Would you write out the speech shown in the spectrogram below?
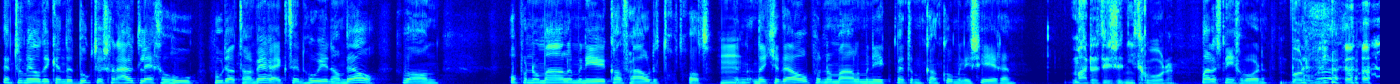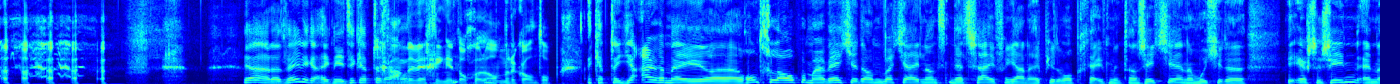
En toen wilde ik in het boek dus gaan uitleggen... hoe, hoe dat dan werkt en hoe je dan wel gewoon op een normale manier kan verhouden tot God. Hmm. En dat je wel op een normale manier met hem kan communiceren. Maar dat is het niet geworden. Maar dat is niet geworden. Waarom niet? ja, dat weet ik eigenlijk niet. Ik heb er Gaandeweg al... ging het toch een andere kant op. Ik heb er jaren mee uh, rondgelopen. Maar weet je dan wat jij dan net zei. Van ja, dan heb je er op een gegeven moment. Dan zit je en dan moet je de, de eerste zin. En uh,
